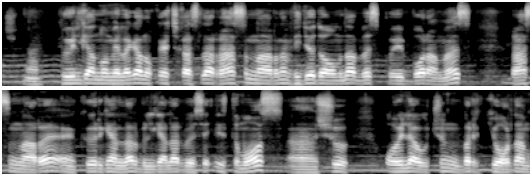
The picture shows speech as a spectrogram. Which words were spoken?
Qo'yilgan nomerlarga aloqaga chiqasizlar. Rasmlarini video davomida biz qo'yib boramiz. Rasmlari e, ko'rganlar, bilganlar bo'lsa, iltimos e, shu oila uchun bir yordam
